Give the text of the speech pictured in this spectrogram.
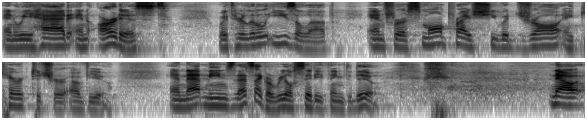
and we had an artist with her little easel up, and for a small price, she would draw a caricature of you. And that means that's like a real city thing to do. now,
